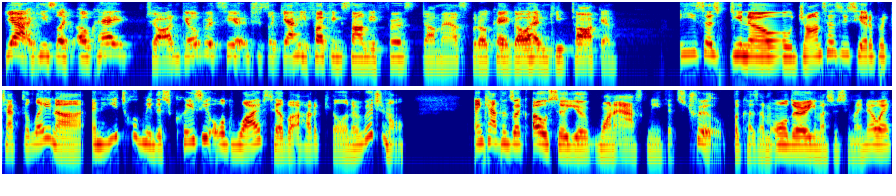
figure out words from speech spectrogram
Yeah. He's like, okay, John Gilbert's here. And she's like, yeah, he fucking saw me first, dumbass. But okay, go ahead and keep talking. He says, You know, John says he's here to protect Elena, and he told me this crazy old wives' tale about how to kill an original. And Catherine's like, Oh, so you want to ask me if it's true because I'm older. You must assume I know it.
